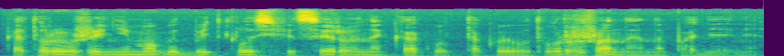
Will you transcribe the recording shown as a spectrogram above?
которые уже не могут быть классифицированы как вот такое вот вооруженное нападение.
